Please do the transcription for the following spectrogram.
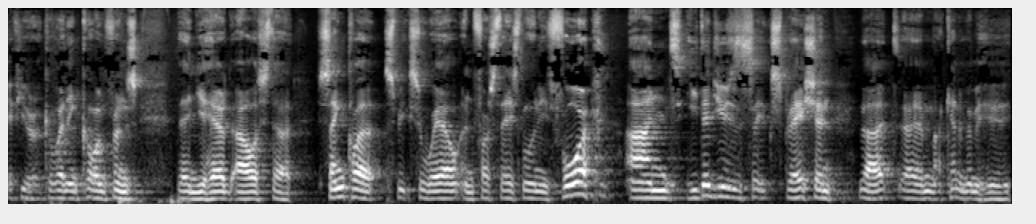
If you're at a winning conference, then you heard Alistair Sinclair speaks so well in 1 Thessalonians 4, and he did use this expression that um, I can't remember who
